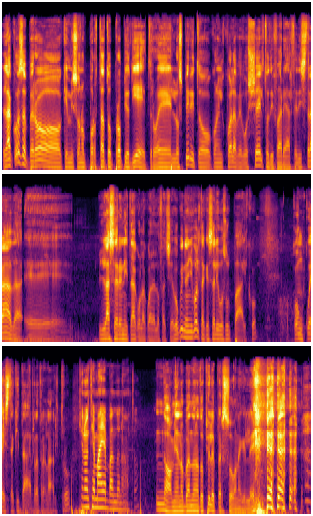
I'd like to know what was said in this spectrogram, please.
La cosa però che mi sono portato proprio dietro è lo spirito con il quale avevo scelto di fare arte di strada e la serenità con la quale lo facevo. Quindi ogni volta che salivo sul palco, con questa chitarra tra l'altro, Che non ti ha mai abbandonato. No, mi hanno abbandonato più le persone che lei.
